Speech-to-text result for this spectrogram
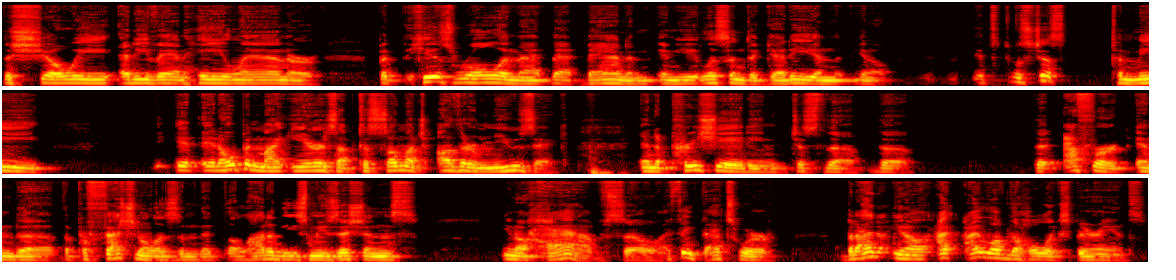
the showy Eddie Van Halen or but his role in that that band and, and you listen to Geddy and you know, it was just to me it, it opened my ears up to so much other music and appreciating just the the the effort and the the professionalism that a lot of these musicians you know have. So i think that's where but i don't you know i, I love the whole experience.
